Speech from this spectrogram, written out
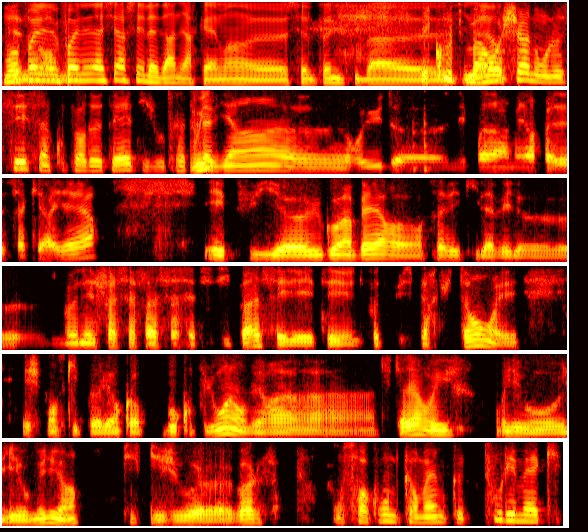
Bon, faut aller, énorme. faut aller la chercher la dernière quand même. hein. Euh, Shelton qui bat. euh, Écoute. Marochan, on le sait, c'est un coupeur de tête, il joue très très Oui. bien. euh, Rude euh, n'est pas dans la meilleure période de sa carrière. Et puis euh, Hugo Humbert, euh, on savait qu'il avait le, il menait le face à face à cette Tsitsipas et il était une fois de plus percutant et, et je pense qu'il peut aller encore beaucoup plus loin. On verra tout à l'heure. Oui, oui, au- il est au milieu, hein, puisqu'il joue euh, golf. On se rend compte quand même que tous les mecs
